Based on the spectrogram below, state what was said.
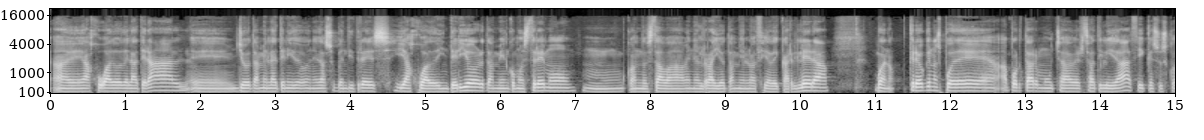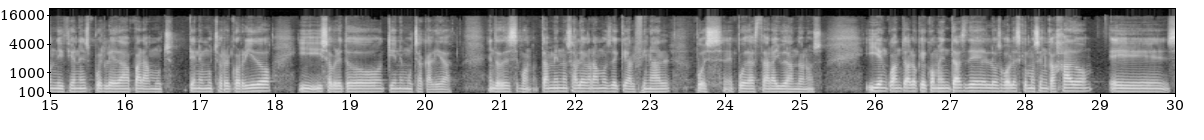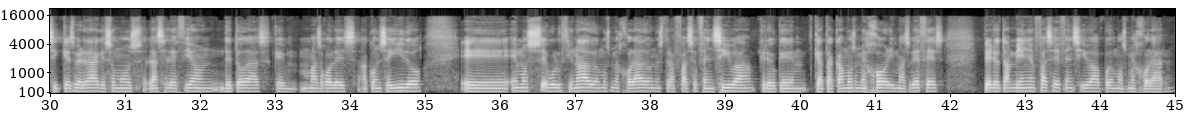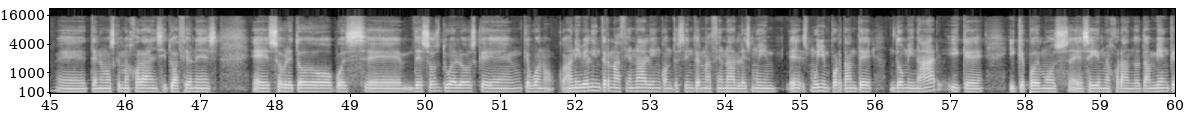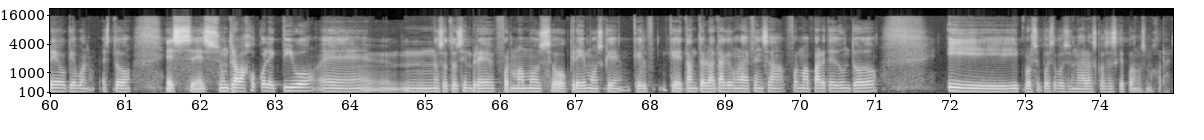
ha, jugado de lateral, eh, yo también la he tenido en edad sub-23 y ha jugado de interior, también como extremo, mm, cuando estaba en el Rayo también lo hacía de carrilera. Bueno, creo que nos puede aportar mucha versatilidad y que sus condiciones pues le da para mucho. tiene mucho recorrido y, sobre todo tiene mucha calidad. Entonces, bueno, también nos alegramos de que al final pues, eh, pueda estar ayudándonos. Y en cuanto a lo que comentas de los goles que hemos encajado, eh, sí que es verdad que somos la selección de todas que más goles ha conseguido. Eh, hemos evolucionado, hemos mejorado nuestra fase ofensiva, creo que, que atacamos mejor y más veces, pero también en fase defensiva podemos mejorar. Eh, tenemos que mejorar en situaciones, eh, sobre todo pues, eh, de esos duelos que, bueno, a nivel internacional y en contexto internacional es muy, es muy importante dominar y que, y que podemos seguir mejorando. También creo que bueno, esto es, es un trabajo colectivo. nosotros siempre formamos o creemos que, que, que tanto el ataque como la defensa forma parte de un todo y, por supuesto pues es una de las cosas que podemos mejorar.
